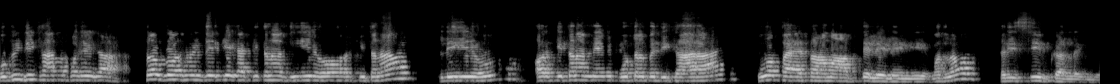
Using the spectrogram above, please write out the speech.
वो भी दिखाना पड़ेगा। तब तो गवर्नमेंट देखेगा कितना दिए हो और कितना लिए हो और कितना मेरे पोर्टल पे दिखा रहा है, वो पैसा हम आपसे ले लेंगे मतलब रिसीव कर लेंगे।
